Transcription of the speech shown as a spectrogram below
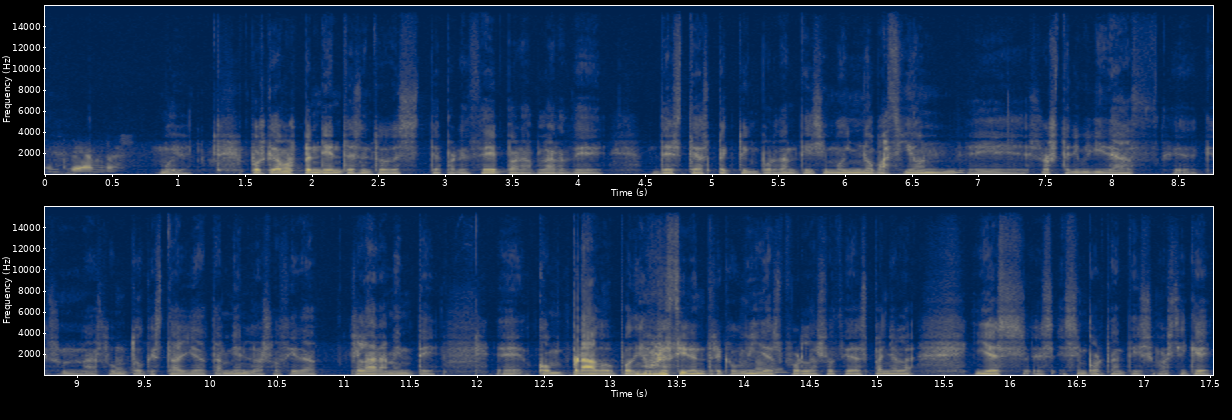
entre ambas. Muy bien. Pues quedamos pendientes entonces, ¿te parece? Para hablar de, de este aspecto importantísimo, innovación, eh, sostenibilidad, que, es un asunto que está ya también en la sociedad claramente eh, comprado, podríamos decir entre comillas, por la sociedad española y es, es, importantísimo. Así que,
